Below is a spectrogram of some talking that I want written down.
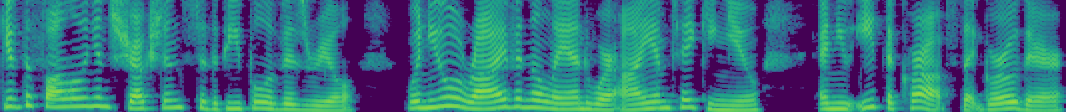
Give the following instructions to the people of Israel. When you arrive in the land where I am taking you, and you eat the crops that grow there,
